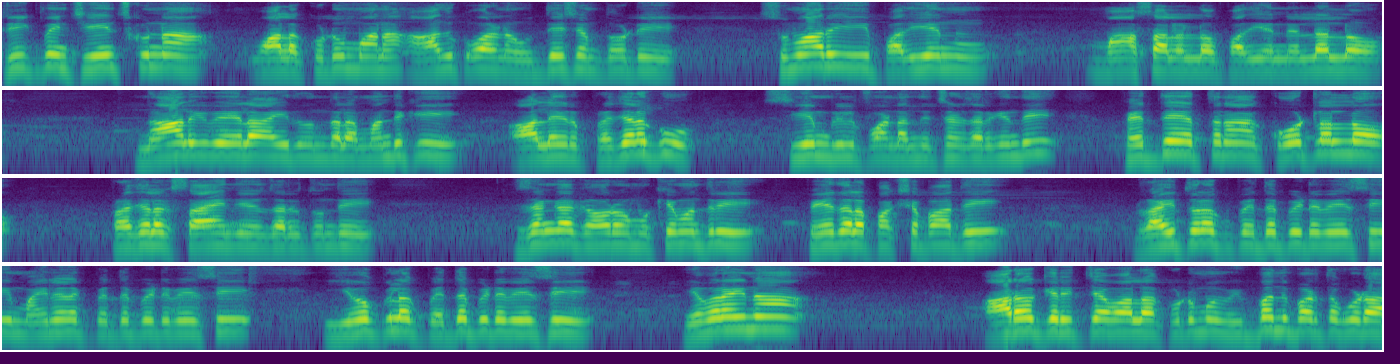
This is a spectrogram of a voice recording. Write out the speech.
ట్రీట్మెంట్ చేయించుకున్న వాళ్ళ కుటుంబాన్ని ఆదుకోవాలనే ఉద్దేశంతో సుమారు ఈ పదిహేను మాసాలలో పదిహేను నెలల్లో నాలుగు వేల ఐదు వందల మందికి ఆలేరు ప్రజలకు సీఎం రిలీఫ్ ఫండ్ అందించడం జరిగింది. పెద్ద ఎత్తున కోట్లల్లో ప్రజలకు సాయం చేయడం జరుగుతుంది. నిజంగా గౌరవ ముఖ్యమంత్రి పేదల పక్షపాతి రైతులకు పెద్దపీట వేసి మహిళలకు పెద్దపీట వేసి యువకులకు పెద్దపీట వేసి ఎవరైనా ఆరోగ్యరీత్యా వాళ్ళ కుటుంబం ఇబ్బంది పడితే కూడా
